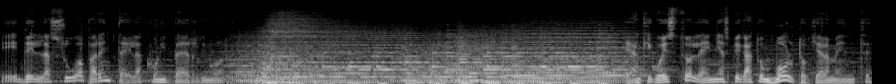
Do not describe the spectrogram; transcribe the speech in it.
e della sua parentela con i Barrymore. Anche questo lei mi ha spiegato molto chiaramente,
